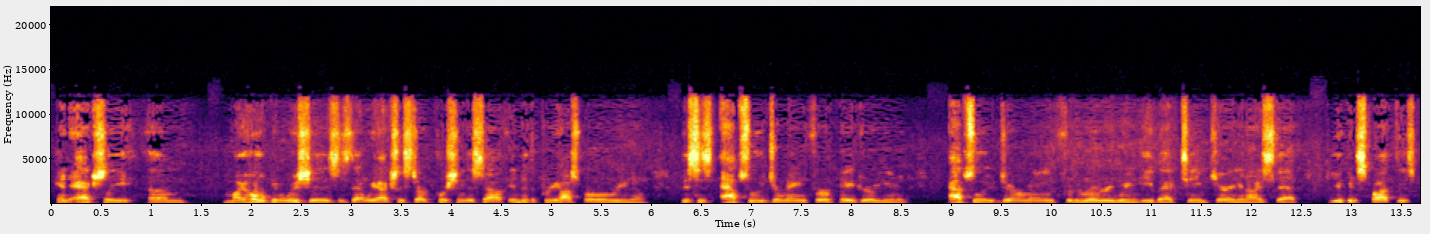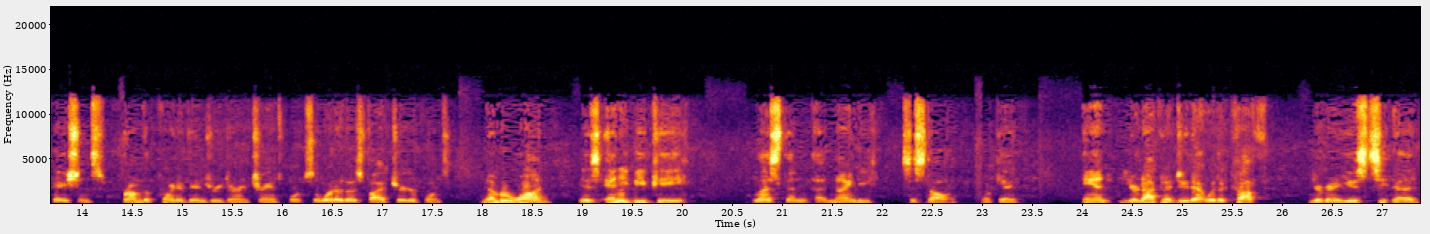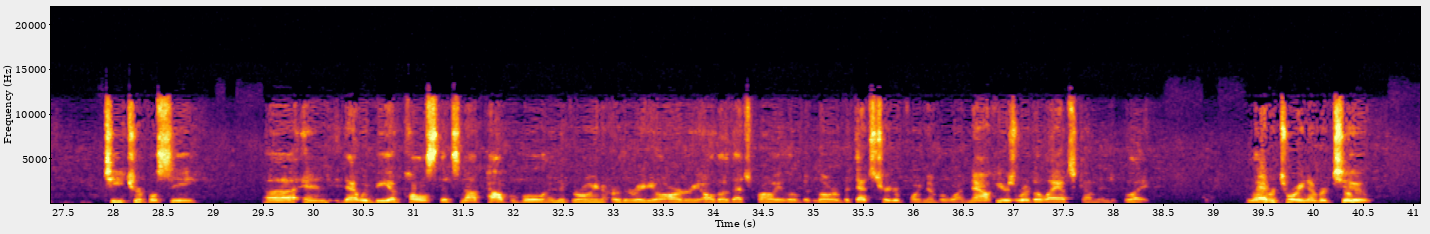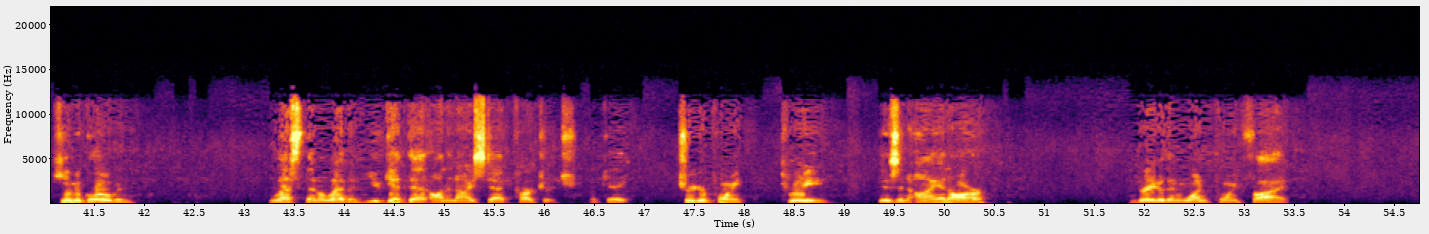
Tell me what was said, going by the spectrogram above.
and actually um, my hope and wish is, is that we actually start pushing this out into the pre-hospital arena. This is absolutely germane for a Pedro unit, absolutely germane for the rotary wing evac team carrying an ISTAT. You can spot these patients from the point of injury during transport. So what are those five trigger points? Number one is any BP less than 90 systolic, okay? And you're not gonna do that with a cuff. You're gonna use T, uh, triple C uh, and that would be a pulse that's not palpable in the groin or the radial artery, although that's probably a little bit lower, but that's trigger point number one. Now here's where the labs come into play. Laboratory number two, hemoglobin less than 11. You get that on an ISTAT cartridge, okay? Trigger point three is an INR greater than 1.5.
